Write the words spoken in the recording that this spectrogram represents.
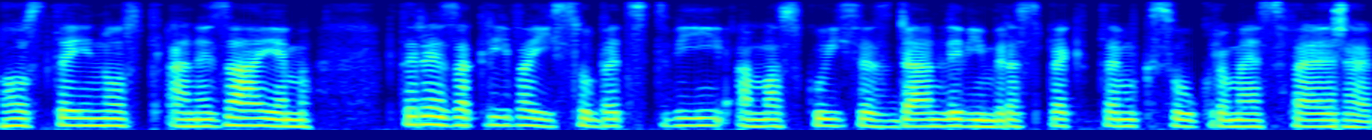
lhostejnost a nezájem, které zakrývají sobectví a maskují se zdánlivým respektem k soukromé sféře.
